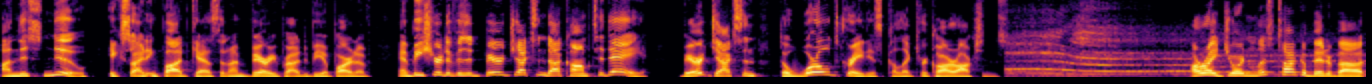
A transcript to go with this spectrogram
on this new exciting podcast that I'm very proud to be a part of. And be sure to visit barrettjackson.com today. Barrett Jackson, the world's greatest collector car auctions. All right, Jordan, let's talk a bit about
